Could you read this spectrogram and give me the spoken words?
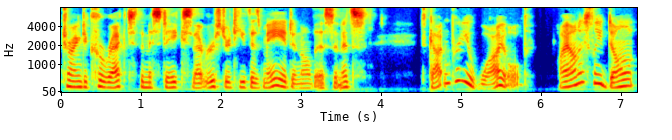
trying to correct the mistakes that Rooster Teeth has made and all this. And it's it's gotten pretty wild. I honestly don't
